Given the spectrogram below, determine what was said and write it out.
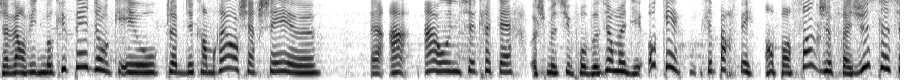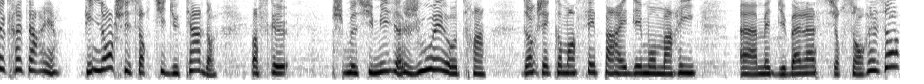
j'avais envie de m'occuper. Donc, et au club de Cambrai, on cherchait un, un, ou une secrétaire. Je me suis proposé, on m'a dit OK, c'est parfait, en pensant que je ferais juste le secrétariat. Puis non, je suis sortie du cadre parce que je me suis mise à jouer au train. Donc j'ai commencé par aider mon mari à mettre du ballast sur son réseau,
